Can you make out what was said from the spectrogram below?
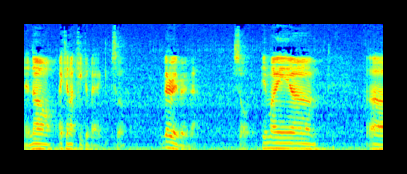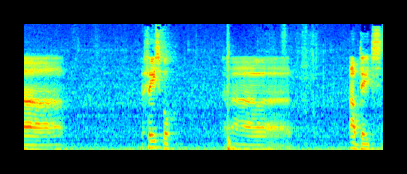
and now I cannot kick the bag. So very, very bad. So in my um, uh, Facebook uh, updates,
